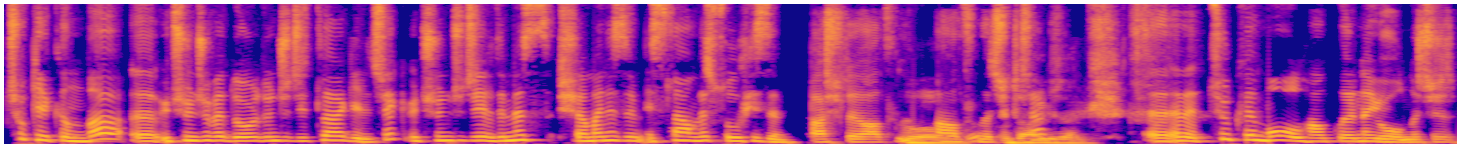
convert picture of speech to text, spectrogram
çok yakında e, üçüncü ve dördüncü ciltler gelecek. Üçüncü cildimiz şamanizm, İslam ve Sufizm başlığı altında, Oo, altında çıkacak. Daha güzelmiş. Ee, evet Türk ve Moğol halklarına yoğunlaşacağız,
